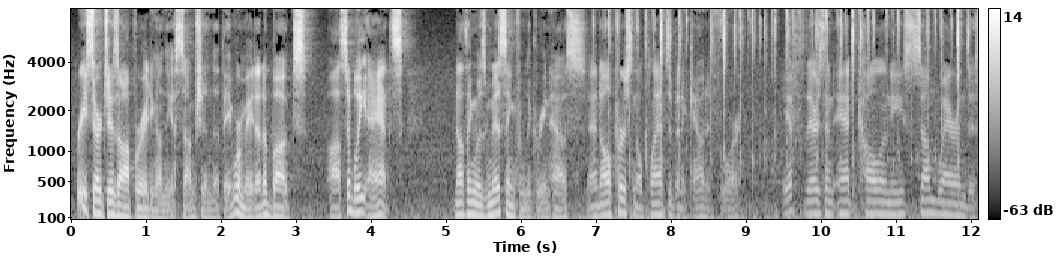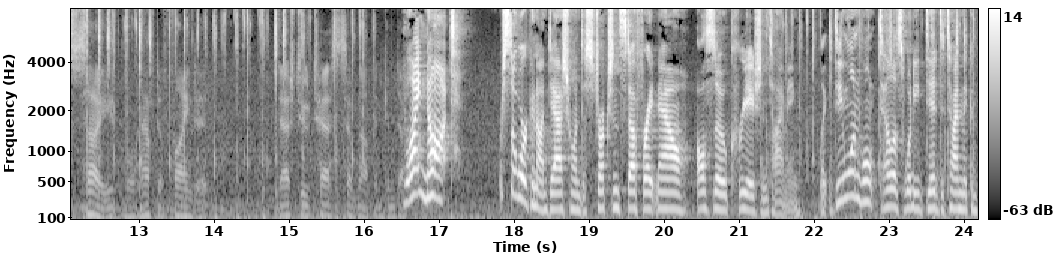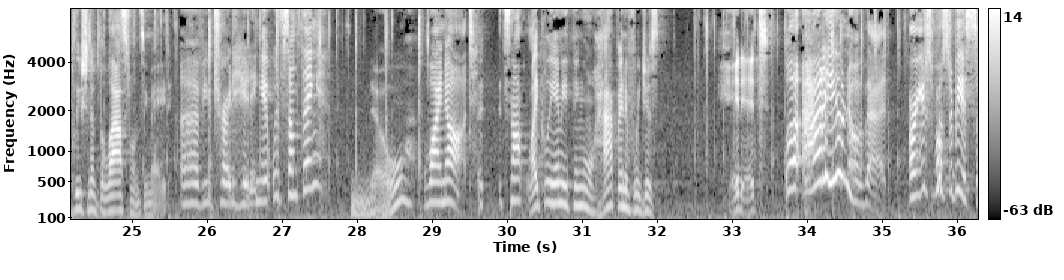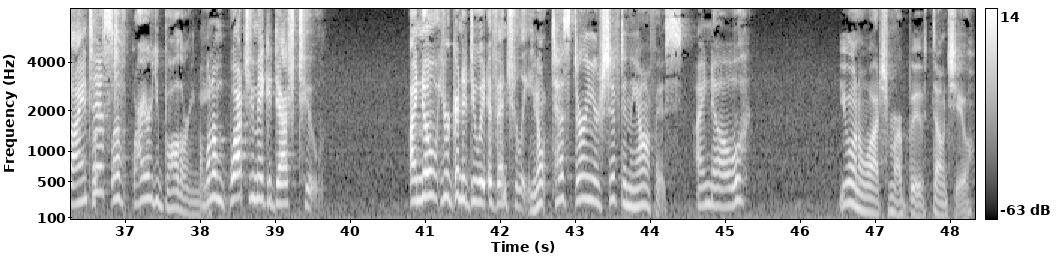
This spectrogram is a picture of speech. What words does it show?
Research is operating on the assumption that they were made out of bugs, possibly ants. Nothing was missing from the greenhouse, and all personal plants have been accounted for. If there's an ant colony somewhere in this site, we'll have to find it. Dash 2 tests have not been conducted. Why not? We're still working on Dash 1 destruction stuff right now, also creation timing. Like, D1 won't tell us what he did to time the completion of the last ones he made. Uh, have you tried hitting it with something? No. Why not? It's not likely anything will happen if we just hit it. Well, how do you know that? Aren't you supposed to be a scientist? Love, why are you bothering me? I want to watch you make a Dash 2. I know you're gonna do it eventually. You don't test during your shift in the office. I know. You want to watch from our booth, don't you?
